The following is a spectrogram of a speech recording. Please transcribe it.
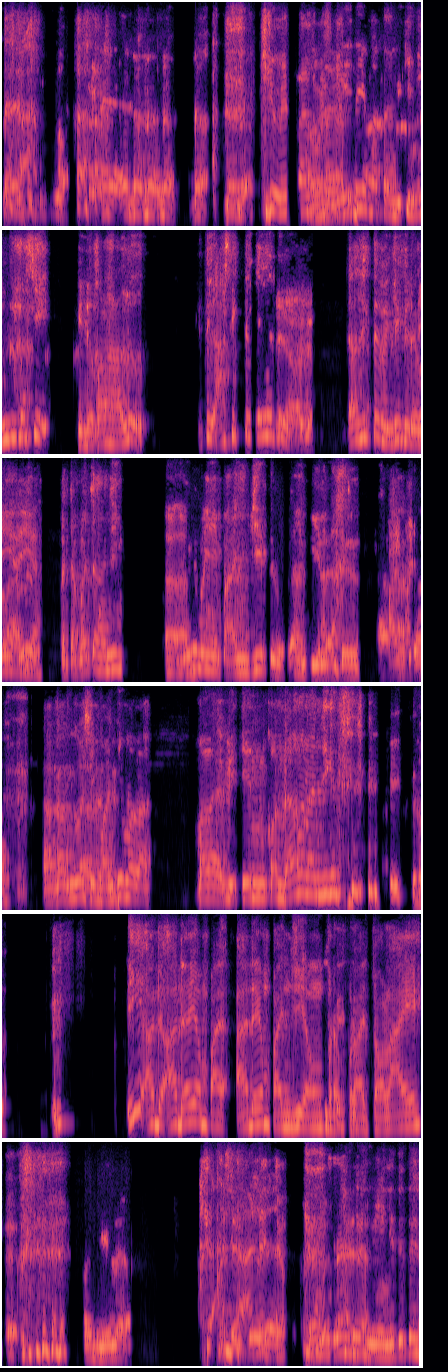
Eh, eh, do. Giliran. Awalnya itu yang kata bikin itu pasti video call halu. Itu asik tuh kayaknya tuh. Iya. Asik tuh bikin video call Iya, halu. iya. Kocak-kocak anjing. Heeh. Ini punya Panji tuh. Ah, gila tuh. Panji. Kakak gue si Panji malah malah bikin kondangan anjing. Bego. Iya ada ada yang ada yang Panji yang pura-pura colai. Oh, gila. ada ada cok. Keren-keren tuh yang gitu tuh.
